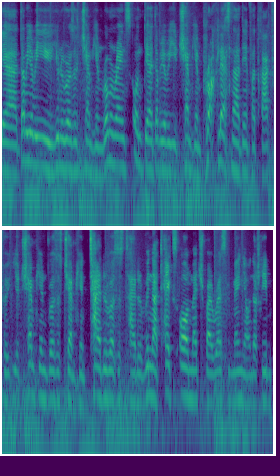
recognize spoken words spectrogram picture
der WWE Universal Champion Roman Reigns und der WWE Champion Brock Lesnar den Vertrag für ihr Champion vs. Champion Title vs. Title Winner Takes All Match bei WrestleMania unterschrieben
